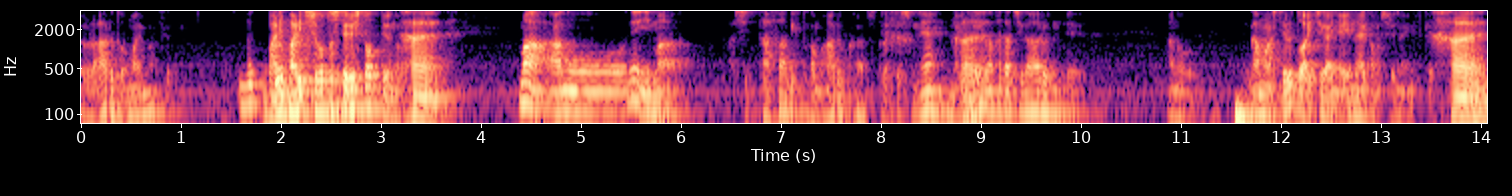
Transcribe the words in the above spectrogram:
ろいろあると思いますよ。僕バリバリ仕事してる人っていうのは、はい。まああのね今シッターサービスとかもあるからですしね、まあ、いはいろい。ろな形があるんで、あの我慢してるとは一概には言えないかもしれないですけど、はい。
